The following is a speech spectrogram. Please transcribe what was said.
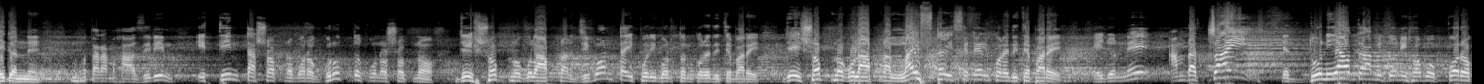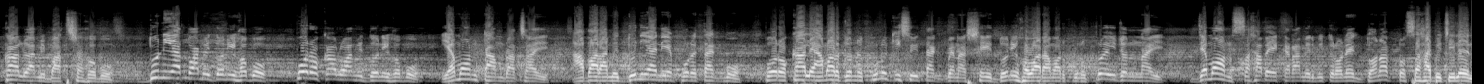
এই জন্যে মোহতারাম হাজিরিন এই তিনটা স্বপ্ন বড় গুরুত্বপূর্ণ স্বপ্ন। যে স্বপ্নগুলো আপনার জীবনটাই পরিবর্তন করে দিতে পারে যে স্বপ্নগুলো আপনার লাইফটাই সেটেল করে দিতে পারে। এই জন্যে আমরা চাই যে দুনিয়াও দুনিয়াতে আমি ধনী হব পরকালও আমি বাদশাহ হব। দুনিয়া তো আমি ধনী হব পরকালও আমি ধনী হব, এমনটা আমরা চাই। আবার আমি দুনিয়া নিয়ে পড়ে থাকব, পরকালে আমার জন্য কোনো কিছুই থাকবে না, সেই ধনী হওয়ার আমার কোনো প্রয়োজন নাই। যেমন সাহাবে কারামের ভিতরে অনেক ধনাট্য সাহাবি ছিলেন,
